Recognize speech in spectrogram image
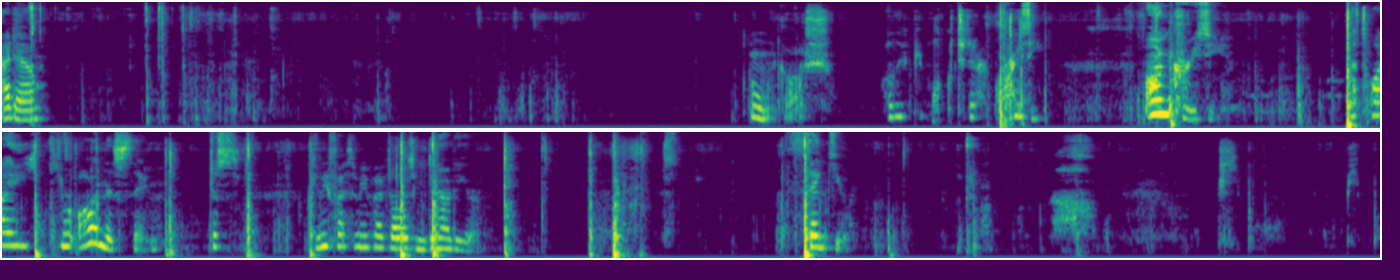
I do. Oh my gosh. All these people today are crazy. I'm crazy. That's why you're on this thing. Just give me five seventy five dollars and get out of here. Thank you. People, people,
